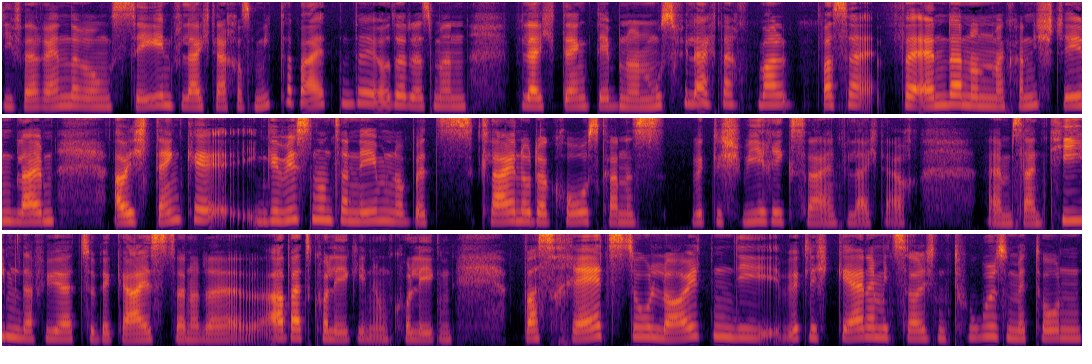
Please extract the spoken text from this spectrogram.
die Veränderung sehen, vielleicht auch als Mitarbeitende, oder? Dass man vielleicht denkt, eben man muss vielleicht auch mal was verändern und man kann nicht stehen bleiben. Aber ich denke, in gewissen Unternehmen, ob jetzt klein oder groß, kann es wirklich schwierig sein, vielleicht auch ähm, sein Team dafür zu begeistern oder Arbeitskolleginnen und Kollegen. Was rätst du Leuten, die wirklich gerne mit solchen Tools und Methoden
